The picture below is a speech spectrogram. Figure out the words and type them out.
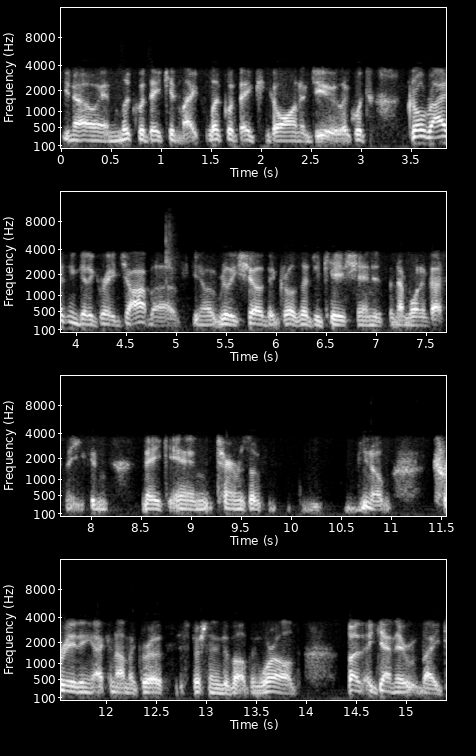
you know and look what they can like look what they can go on and do like what girl rising did a great job of you know it really showed that girls education is the number one investment you can make in terms of you know creating economic growth especially in the developing world but again they're like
